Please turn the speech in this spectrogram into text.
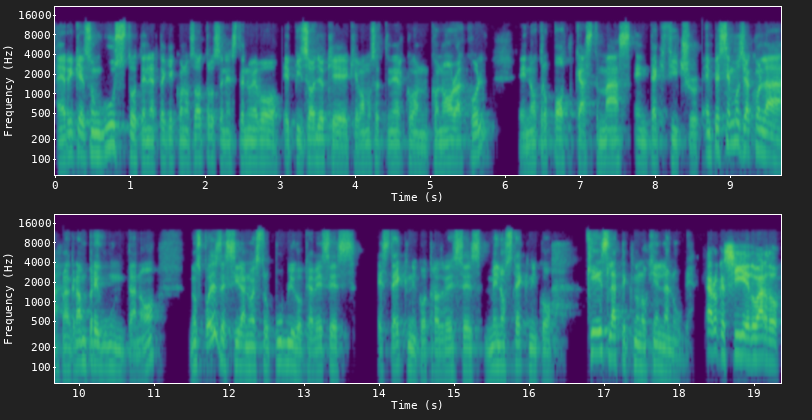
Enrique, es un gusto tenerte aquí con nosotros en este nuevo episodio que, vamos a tener con, con, Oracle, en otro podcast más en Tech Future. Empecemos ya con la, la gran pregunta, ¿no? ¿Nos puedes decir a nuestro público que a veces es técnico, otras veces menos técnico, ¿Qué es la tecnología en la nube? Claro que sí, Eduardo.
